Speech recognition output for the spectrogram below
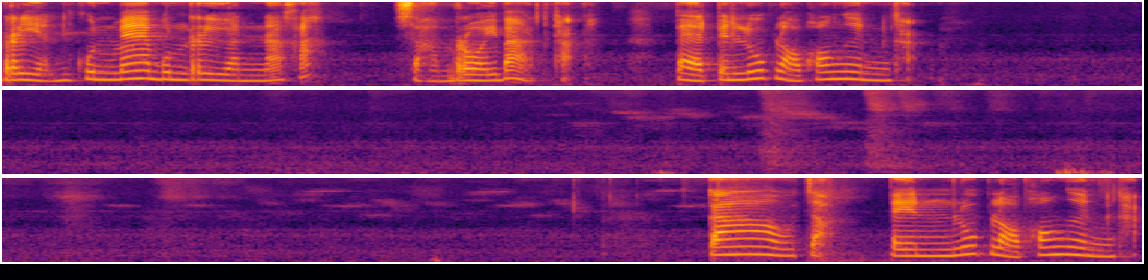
เหรียญคุณแม่บุญเรือนนะคะ 300 บาทค่ะ 8 เป็นรูปหล่อพ่อเงินค่ะ 9 จะ เป็นรูปหล่อพ่อเงินค่ะ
